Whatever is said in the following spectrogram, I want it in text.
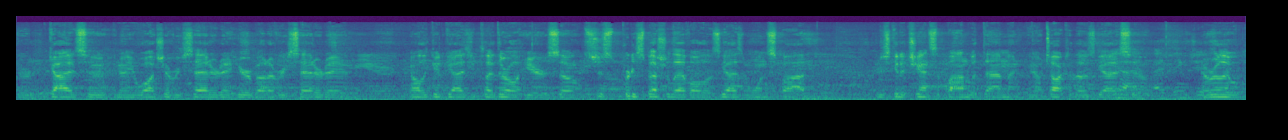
There are guys who you know you watch every Saturday, hear about every Saturday, and, and all the good guys you played. They're all here, so it's just pretty special to have all those guys in one spot. You just get a chance to bond with them and you know talk to those guys. So you know, really will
